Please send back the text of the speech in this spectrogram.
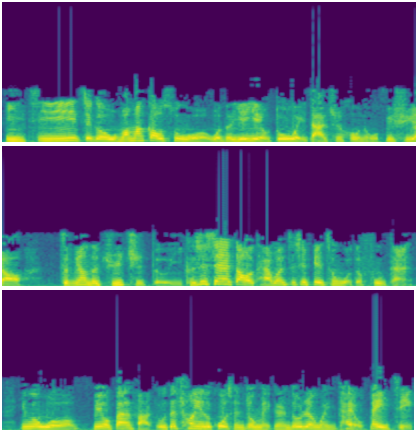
以及这个我妈妈告诉我我的爷爷有多伟大之后呢，我必须要。怎么样的举止得宜？可是现在到了台湾，这些变成我的负担，因为我没有办法。我在创业的过程中，每个人都认为你太有背景，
